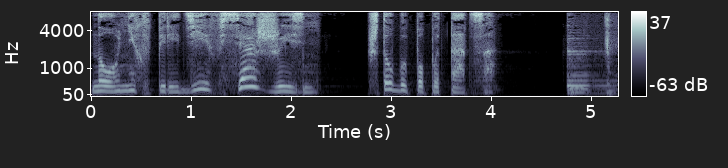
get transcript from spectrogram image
но у них впереди вся жизнь, чтобы попытаться. Thank you.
